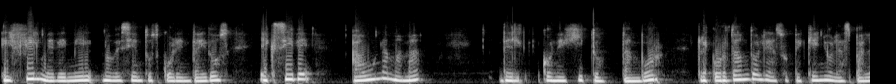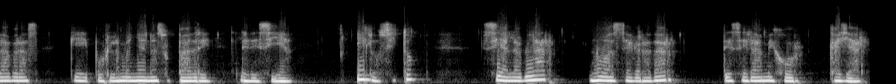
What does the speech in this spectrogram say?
el filme de 1942 exhibe a una mamá del conejito tambor recordándole a su pequeño las palabras que por la mañana su padre le decía. Y lo cito, si al hablar no has de agradar, te será mejor callar.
